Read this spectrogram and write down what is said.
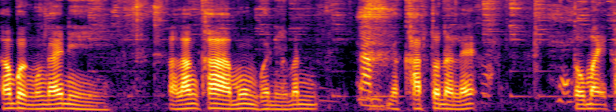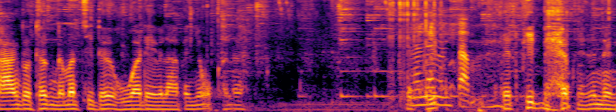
หาเบิ่งบางได้นี่อลังค่ามุ่งเพิ่นนี่มันต่อยากคัดตัวนั้นแหละตัวไม้ค้างตัวเทึงน่ะมันสิเดอะหัวเดเวลาไปโยกหั้นนะำเฮ็ดนั่นแหผิละดมันต่ำเฮ็ดผิดแบบนี้นิดนึง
